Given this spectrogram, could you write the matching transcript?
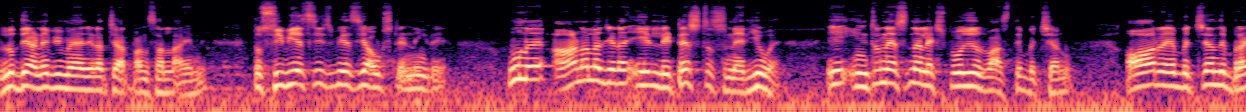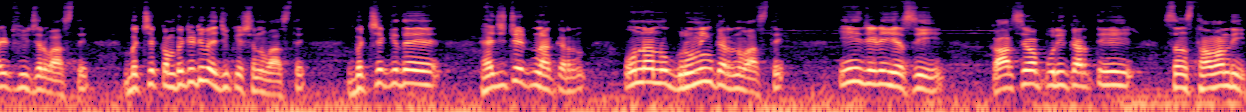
ਲੁਧਿਆਣੇ ਵੀ ਮੈਂ ਜਿਹੜਾ 4-5 ਸਾਲ ਲਾਏ ਨੇ। ਤਾਂ ਸੀਬੀਐਸਈ 'ਚ ਵੀ ਅਸੀਂ ਆਊਟਸਟੈਂਡਿੰਗ ਰਹੇ। ਹੁਣ ਆਉਣ ਵਾਲਾ ਜਿਹੜਾ ਇਹ ਲੇਟੈਸਟ ਸਿਨੈਰੀਓ ਹੈ, ਇਹ ਇੰਟਰਨੈਸ਼ਨਲ ਐਕਸਪੋਜ਼ਰ ਵਾਸਤੇ ਬੱਚਿਆਂ ਨੂੰ, ਔਰ ਬੱਚਿਆਂ ਦੇ ਬ੍ਰਾਈਟ ਫਿਊਚਰ ਵਾਸਤੇ ਬੱਚੇ ਕੰਪੀਟੀਟਿਵ ਐਜੂਕੇਸ਼ਨ ਵਾਸਤੇ, ਬੱਚੇ ਕਿਤੇ ਹੈਜੀਟੇਟ ਨਾ ਕਰਨ, ਉਹਨਾਂ ਨੂੰ ਗਰੂਮਿੰਗ ਕਰਨ ਵਾਸਤੇ, ਇਹ ਜਿਹੜੀ ਅਸੀਂ ਕਾਰ ਸੇਵਾ ਪੂਰੀ ਕਰਤੀ ਸੰਸਥਾਵਾਂ ਦੀ,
